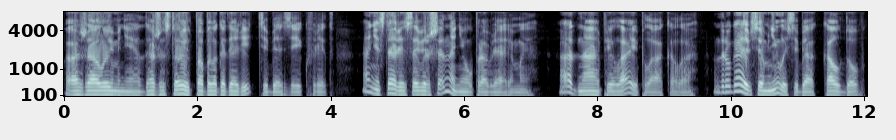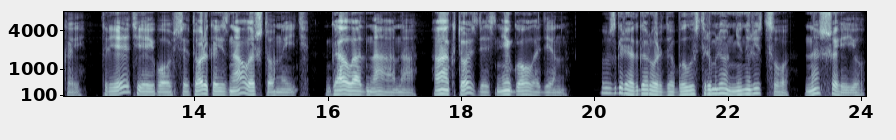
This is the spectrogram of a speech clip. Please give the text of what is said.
«Пожалуй, мне даже стоит поблагодарить тебя, Зигфрид. Они стали совершенно неуправляемы. Одна пила и плакала, другая все мнила себя колдовкой, третья и вовсе только и знала, что ныть. Голодна она, а кто здесь не голоден?» Взгляд Горольда был устремлен не на лицо, на шею,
